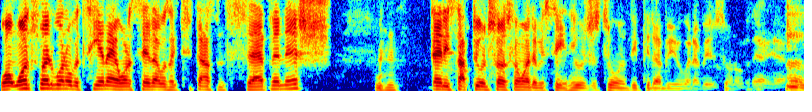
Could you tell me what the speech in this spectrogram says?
Well, once Red went over TNA, I want to say that was like 2007 ish. Mhm. Then he stopped doing shows for NYWC and he was just doing VPW or whatever he was doing over there. Yeah. Hmm.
